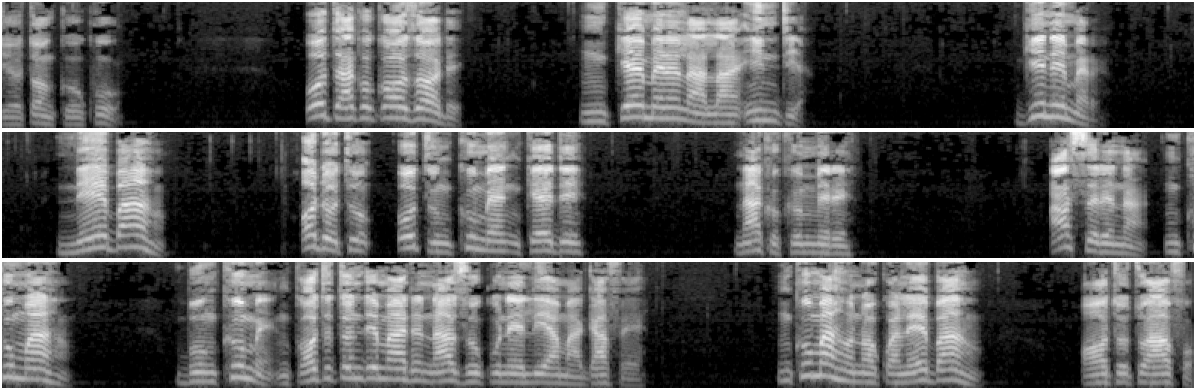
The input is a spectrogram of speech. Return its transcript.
dị ụtọ nke ukwuu. Otu akụkọ ọzọ dị nke mere n'ala india. Gịnị mere? N'ebe ahụ ọ dị otu nkume nke dị n'akụkụ mmiri. A sịrị na nkume ahụ bụ nkume nke ọtụtụ ndị mmadụ na-azụ ụkwụ n'elu ya ma gafee. Nkume ahụ nọkwa n'ebe ahụ ọtụtụ afọ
